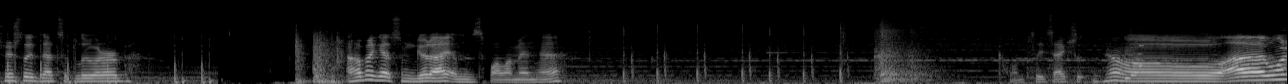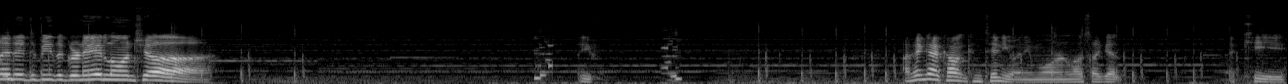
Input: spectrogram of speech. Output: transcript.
Seriously, that's a blue herb. I hope I get some good items while I'm in here. Come on, please actually. No, I wanted it to be the grenade launcher. You. I think I can't continue anymore unless I get a key.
